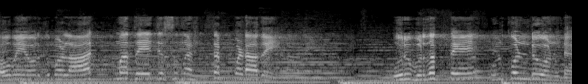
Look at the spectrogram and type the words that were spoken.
കൗമയെ ഓർക്കുമ്പോൾ ആത്മ തേജസ് നഷ്ടപ്പെടാതെ ഒരു വ്രതത്തെ ഉൾക്കൊണ്ടുകൊണ്ട്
